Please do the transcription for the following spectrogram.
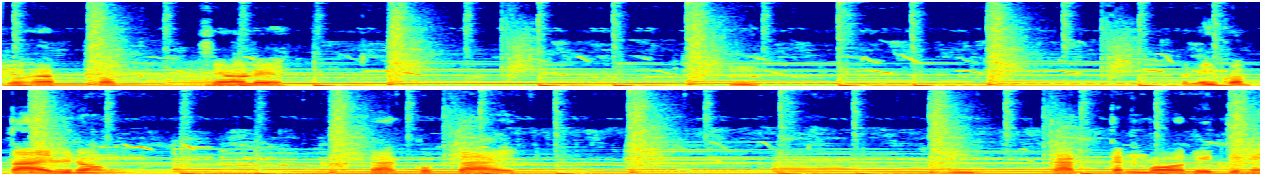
ดูครับกบเชี่ยวเลยอืมตัวนี้กบตายพี่น้องถ้ากบตายอืมกัดกันบ่ด้วยที่ไหน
